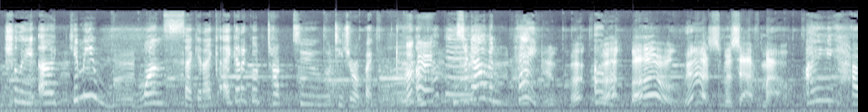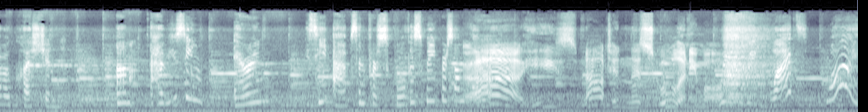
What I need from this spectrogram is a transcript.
Actually, uh, give me one second. I, I gotta go talk to a teacher real quick. Okay. Um, Mr. Gavin, hey. Uh, uh, oh, yes, Miss Aphmau. I have a question. Um, have you seen Aaron? Is he absent for school this week or something? Ah, he's not in this school anymore. Wait, what? Why?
